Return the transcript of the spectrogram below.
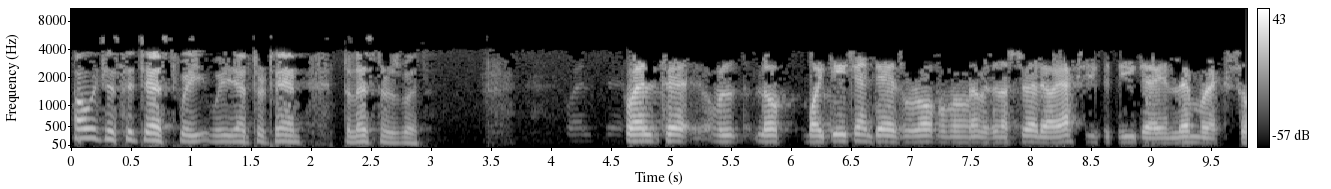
what would you suggest we, we entertain the listeners with? Well, to, well, look, my DJing days were over when I was in Australia. I actually used to DJ in Limerick, so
